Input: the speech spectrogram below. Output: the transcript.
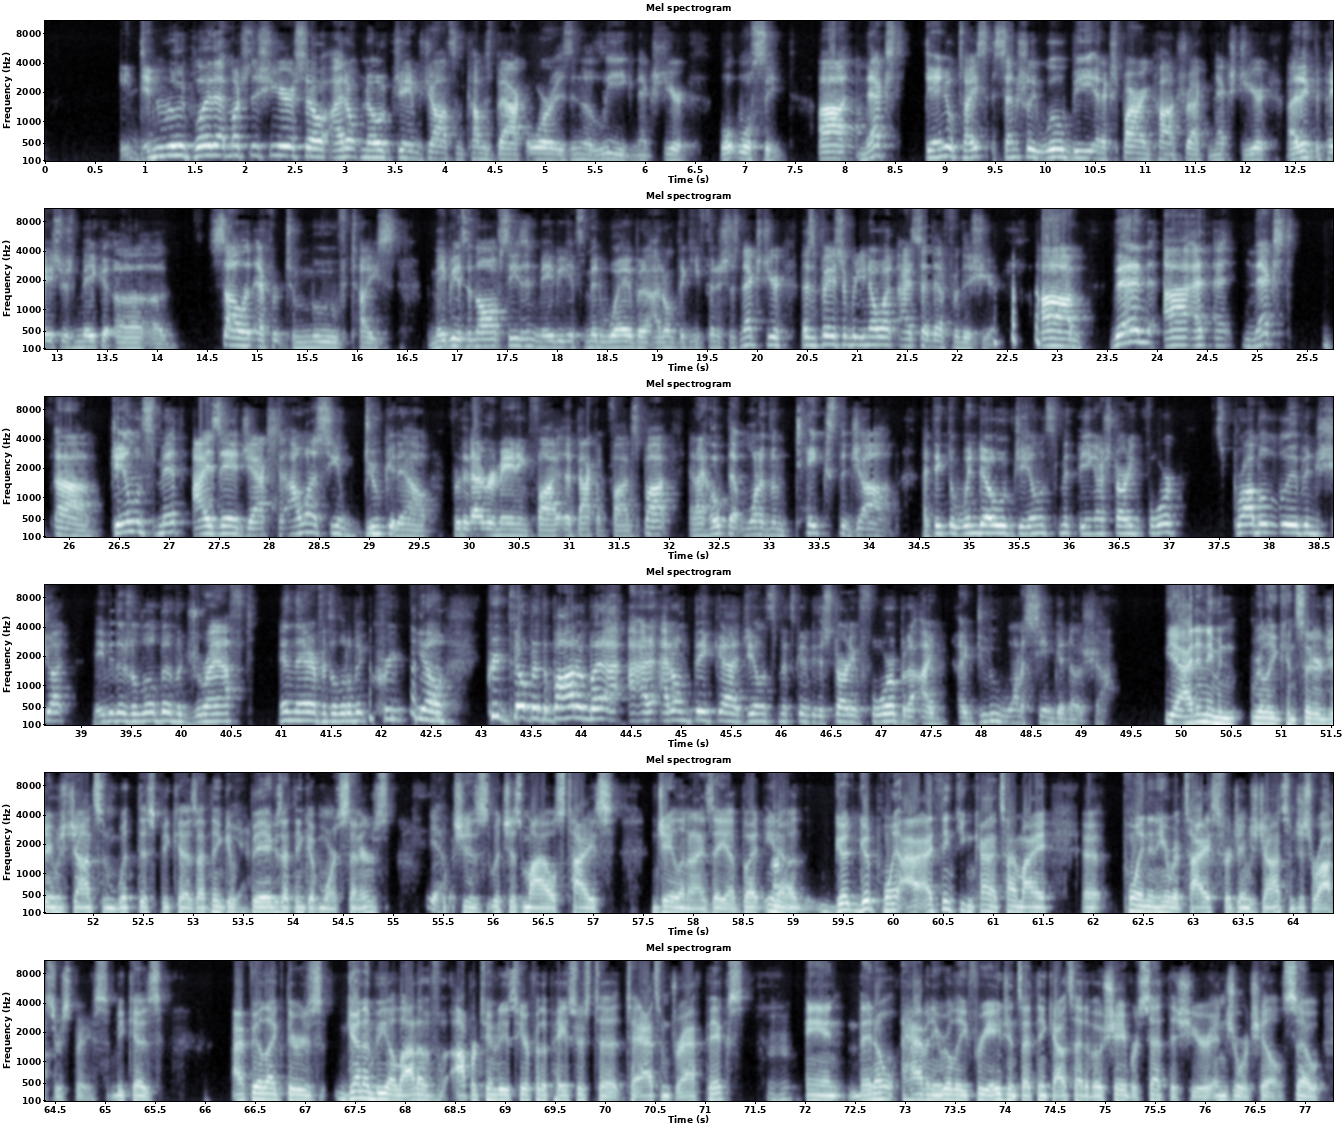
He didn't really play that much this year, so I don't know if James Johnson comes back or is in the league next year. We'll, we'll see. Uh, next, Daniel Theis essentially will be an expiring contract next year. I think the Pacers make a, a solid effort to move Tice. Maybe it's in the offseason, maybe it's midway, but I don't think he finishes next year as a Pacer. But you know what? I said that for this year. um, then uh, at, at next, uh, Jalen Smith, Isaiah Jackson. I want to see him duke it out for that remaining five, uh, backup five spot, and I hope that one of them takes the job. I think the window of Jalen Smith being our starting four, has probably been shut. Maybe there's a little bit of a draft in there if it's a little bit creep, you know, creeped open at the bottom. But I, I, I don't think uh, Jalen Smith's going to be the starting four. But I, I do want to see him get another shot. Yeah, I didn't even really consider James Johnson with this because I think of Yeah. bigs, I think of more centers, Yeah, which is which is Miles, Theis, Jalen, and Isaiah. But you know, good good point. I, I think you can kind of tie my uh, point in here with Theis for James Johnson, just roster space because I feel like there's gonna be a lot of opportunities here for the Pacers to to add some draft picks. Mhm. And they don't have any really free agents, I think, outside of Oshae Brissett this year and George Hill. So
